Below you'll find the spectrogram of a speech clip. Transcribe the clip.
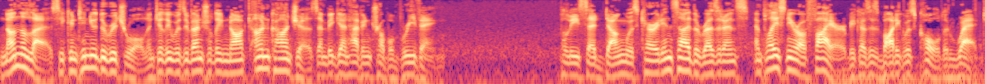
Nonetheless, he continued the ritual until he was eventually knocked unconscious and began having trouble breathing. Police said Deng was carried inside the residence and placed near a fire because his body was cold and wet.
